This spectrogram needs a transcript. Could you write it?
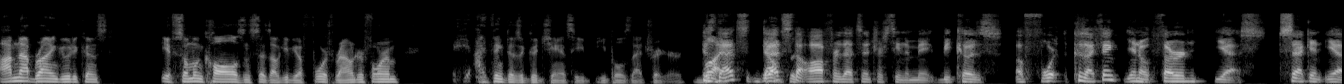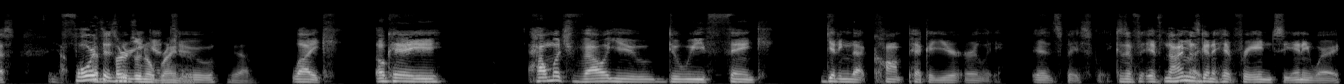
I'm not Brian Gutekunst. If someone calls and says, I'll give you a fourth rounder for him, he- I think there's a good chance he, he pulls that trigger. But that's that's the offer that's interesting to me because a fourth because I think you know third yes second yes Yeah. fourth And is where third's a get no-brainer. to Yeah. like okay how much value do we think getting that comp pick a year early is basically because if if Nijman's Right. going to hit free agency anyway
